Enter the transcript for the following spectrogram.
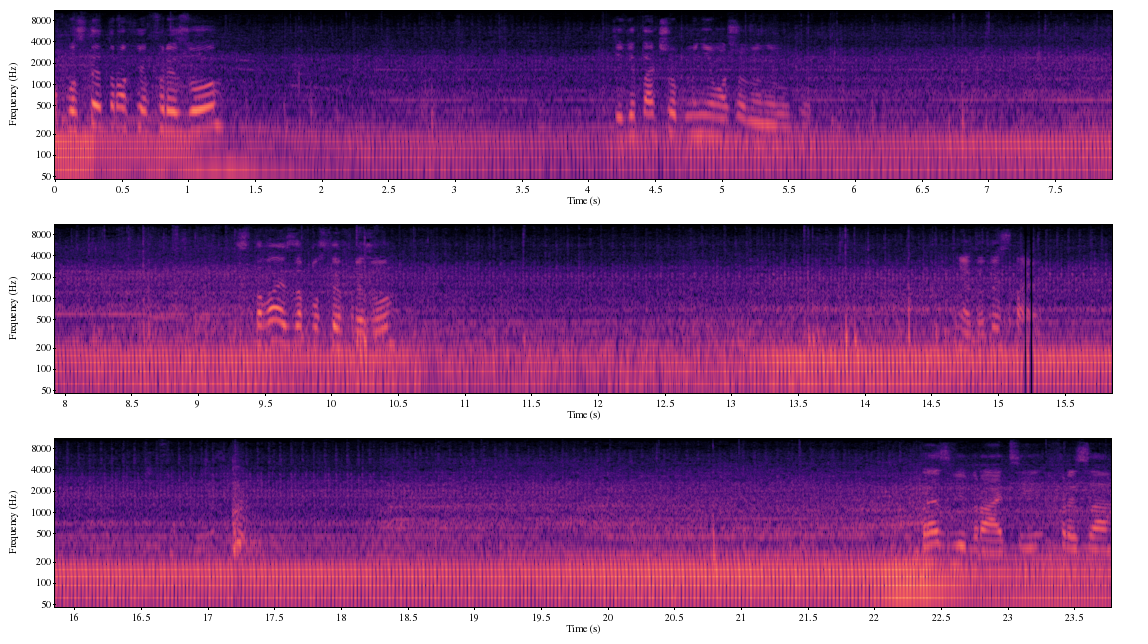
Опусти трохи фрезу. Тільки так, щоб мені машину не випустити. Вставай, запусти фрезу. Ні, то ти став. Без вібрації фреза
